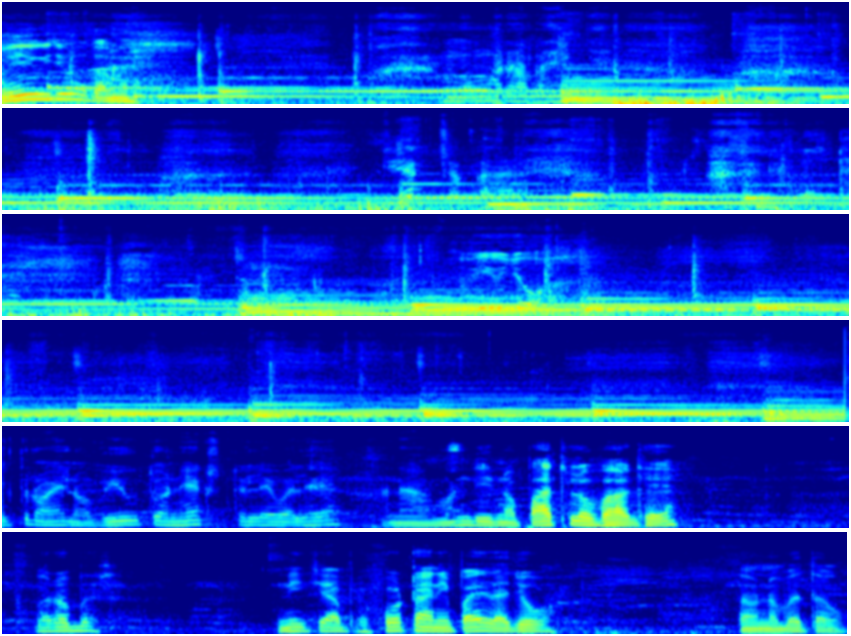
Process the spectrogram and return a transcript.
વ્યૂ જો તમે. મમરા ભાઈ વ્યૂ તો નેક્સ્ટ લેવલ અને આ મંદિરનો પાછલો ભાગ છે બરાબર? નીચે આપણે ફોટાની પાયરા જુઓ તમને બતાવું.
